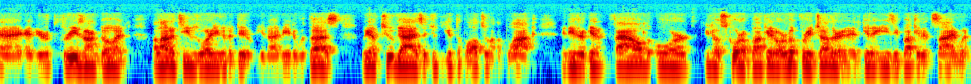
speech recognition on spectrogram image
uh, and your threes aren't going, a lot of teams, what are you going to do? You know, I mean, with us, we have two guys that you can get the ball to on the block and either get fouled or you know score a bucket or look for each other and, and, get an easy bucket inside when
